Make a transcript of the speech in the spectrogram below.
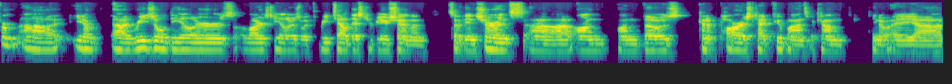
from uh, you know, uh, regional dealers, large dealers with retail distribution. And so the insurance uh, on, on those kind of parish type coupons become, you know, a, uh,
